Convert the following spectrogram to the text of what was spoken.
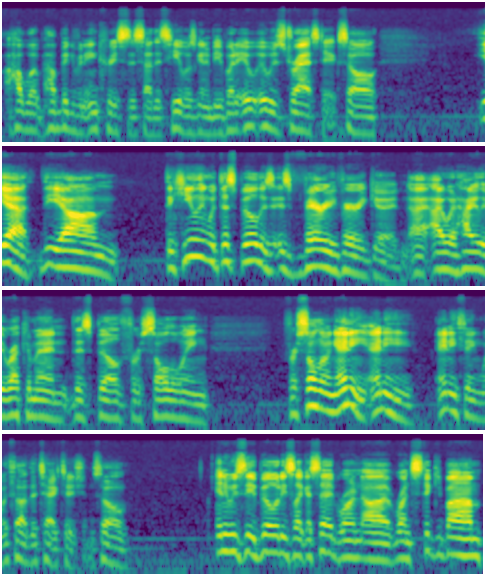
how how big of an increase this uh, this heal was going to be. But it, it was drastic. So, yeah, the um the healing with this build is, is very very good. I, I would highly recommend this build for soloing, for soloing any any anything with uh, the tactician. So anyways, the abilities, like I said, run uh, run sticky bomb,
